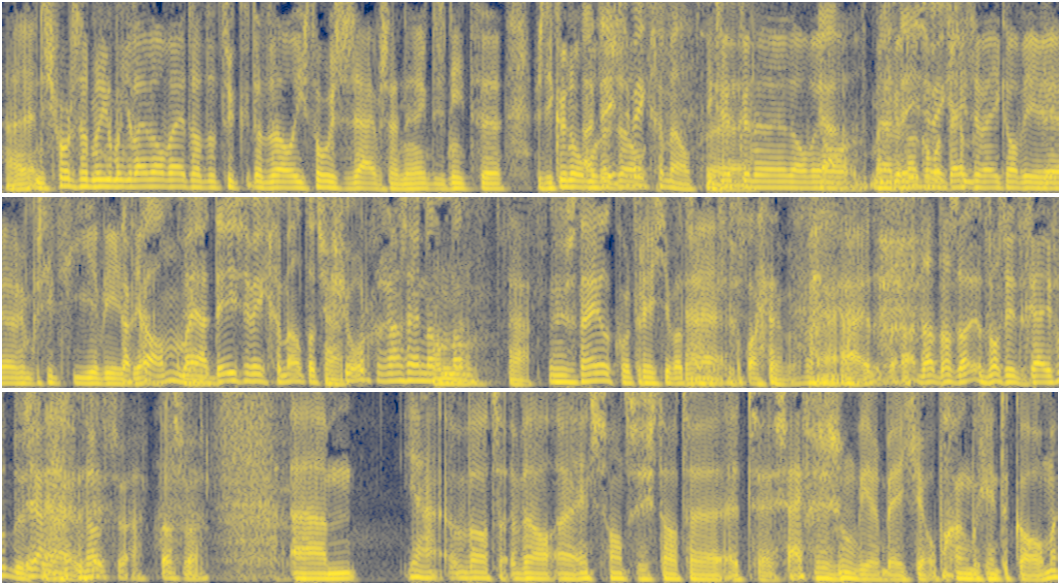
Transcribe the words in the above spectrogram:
En de shorts, moet je alleen wel weten dat het natuurlijk dat wel historische cijfers zijn. Hè? Dus, niet, dus die kunnen ondertussen deze week gemeld. Die kunnen al wel, maar deze, week, deze week alweer hun positie weer. Dat kan, maar ja, deze week gemeld dat ze short gegaan zijn, dan, dan is het een heel kort ritje wat ze gepakt hebben. Dat was, het was ingegeven, dus ja, dat is waar. Dat is waar. Ja, wat wel uh, interessant is, is dat uh, het cijferseizoen weer een beetje op gang begint te komen.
